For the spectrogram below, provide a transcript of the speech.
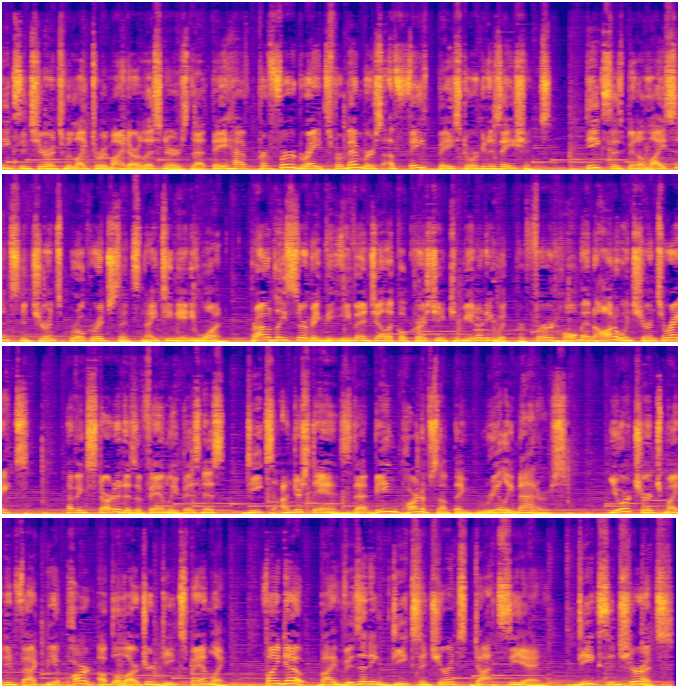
Deeks Insurance would like to remind our listeners that they have preferred rates for members of faith based organizations. Deeks has been a licensed insurance brokerage since 1981, proudly serving the evangelical Christian community with preferred home and auto insurance rates. Having started as a family business, Deeks understands that being part of something really matters. Your church might in fact be a part of the larger Deeks family. Find out by visiting deeksinsurance.ca. Deeks Insurance,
